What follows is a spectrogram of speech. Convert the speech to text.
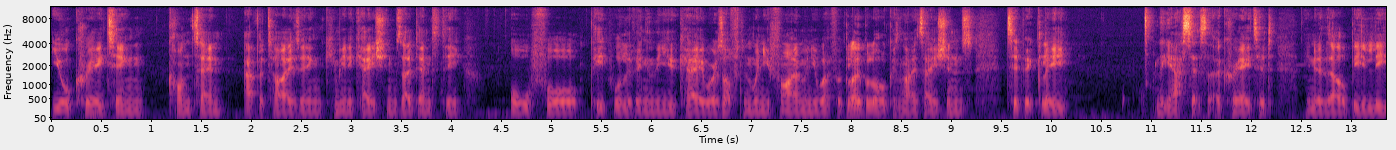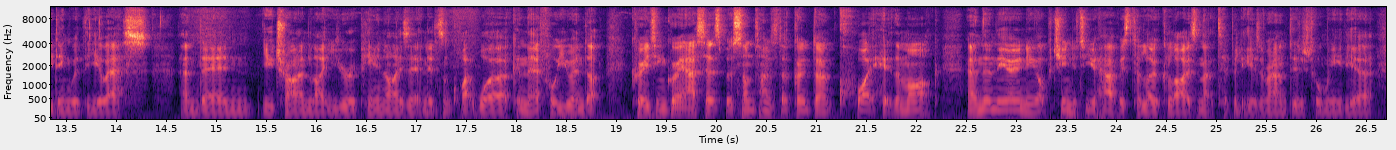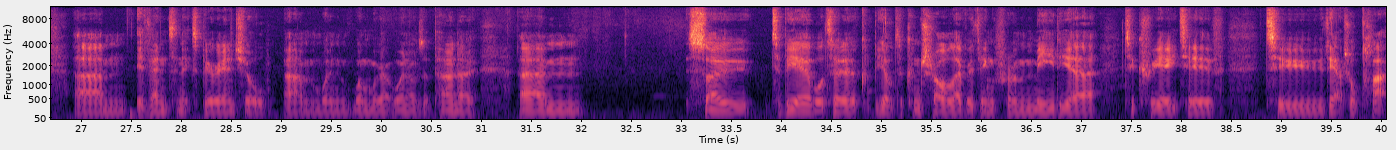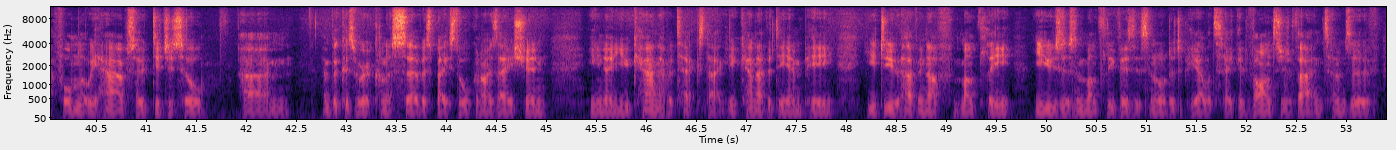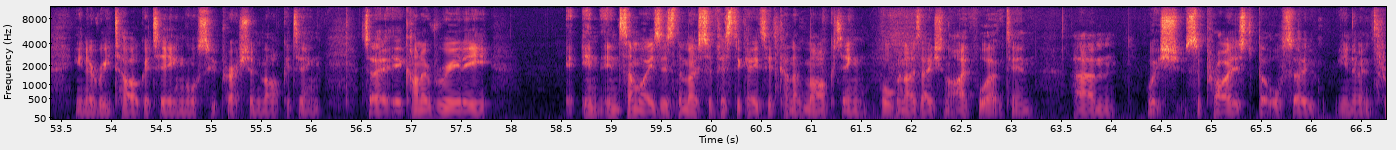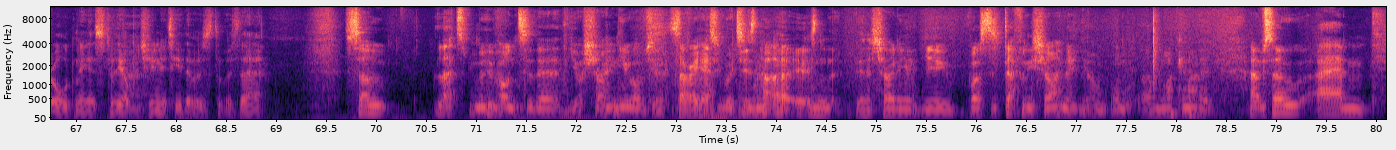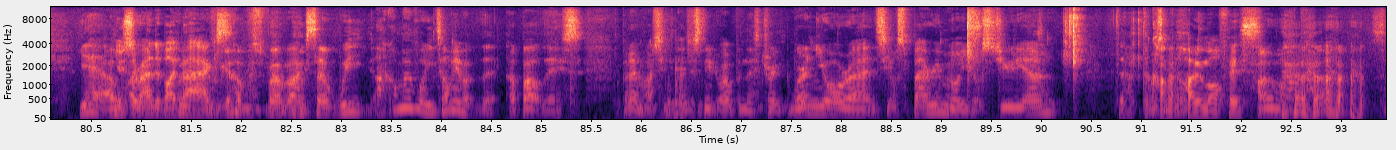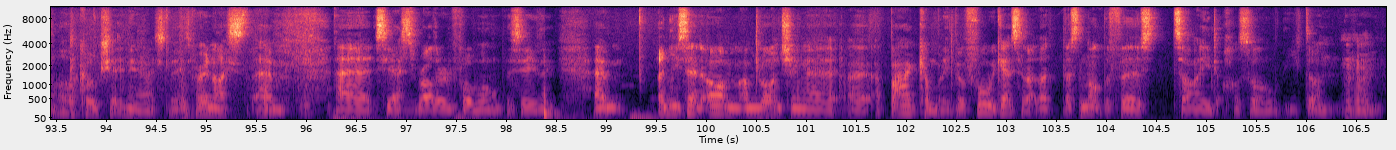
you're creating content, advertising, communications, identity all for people living in the UK. Whereas often when you find when you work for global organizations, typically the assets that are created, you know, they'll be leading with the US and then you try and like Europeanize it and it doesn't quite work and therefore you end up creating great assets but sometimes that don't- quite hit the mark. And then the only opportunity you have is to localize and that typically is around digital media um, events and experiential um, when when we when I was at Pernod um, so to be able to be able to control everything from media to creative to the actual platform that we have so digital um, and because we're a kind of service based organization you know you can have a tech stack you can have a dmp you do have enough monthly users and monthly visits in order to be able to take advantage of that in terms of you know retargeting or suppression marketing. So it kind of really in in some ways is the most sophisticated kind of marketing organization I've worked in. Um, which surprised but also you know enthralled me as to the Yeah. opportunity that was that was there So let's move on to the your shiny new object. Sorry, which, yeah. which isn't uh, isn't shiny at you. Well, it's definitely shiny. I'm, I'm, I'm looking at it. Um, so um, yeah, I'm- You're surrounded by bags. Bags. So we, I can't remember what you told me about the, about this, but um, actually, I just need to open this drink. We're in your uh, it's your spare room or your studio. The, the kind of called? home office Home. office. It's a lot of cool shit in here, actually. It's very nice. Um, uh, so yes, rather informal this evening. Um, and you said, "Oh, I'm, I'm launching a, a, a bag company." But before we get to that, that, that's not the first side hustle you've done. Mhm.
